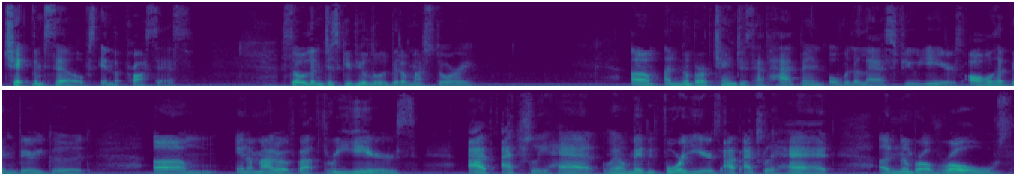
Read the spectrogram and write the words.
check themselves in the process. So let me just give you a little bit of my story. Um, a number of changes have happened over the last few years. All have been very good. Um, in a matter of about three years, I've actually had, well, maybe four years, I've actually had a number of roles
